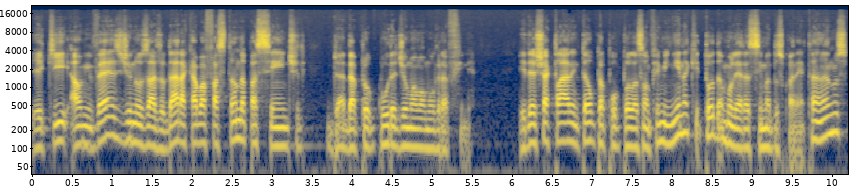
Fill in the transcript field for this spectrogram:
e que, ao invés de nos ajudar, acaba afastando a paciente da, da procura de uma mamografia. E deixar claro, então, para a população feminina que toda mulher acima dos 40 anos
